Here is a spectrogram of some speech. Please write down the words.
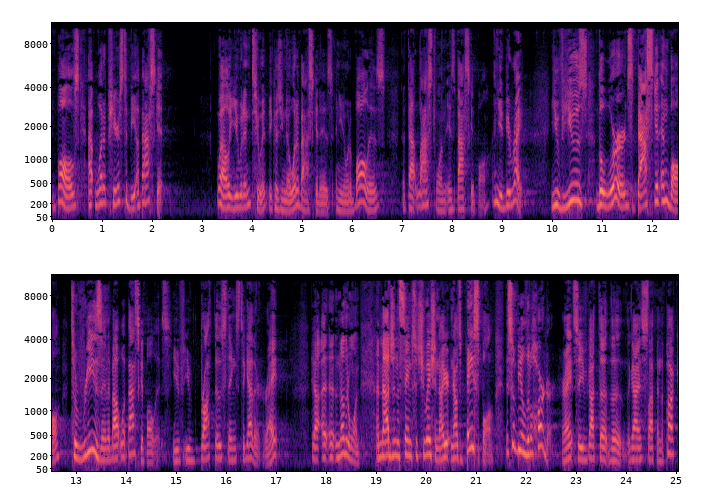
balls at what appears to be a basket. Well, you would intuit, because you know what a basket is and you know what a ball is, that that last one is basketball. And you'd be right. You've used the words basket and ball to reason about what basketball is. You've, you've brought those things together, right? Yeah, another one. Imagine the same situation. Now, now it's baseball. This would be a little harder, right? So you've got the, the, the guy slapping the puck,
